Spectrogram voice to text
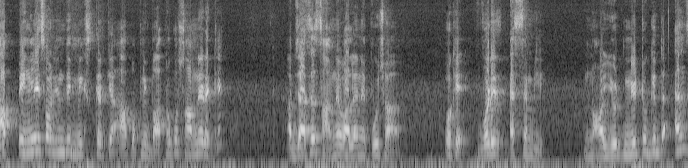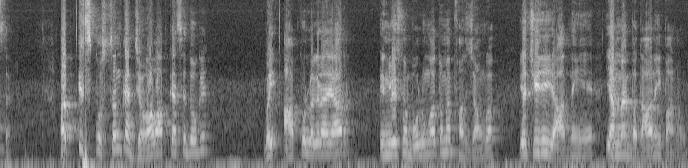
आप इंग्लिश और हिंदी मिक्स करके आप अपनी बातों को सामने रखें। अब जैसे सामने वाले ने पूछा okay what is assembly now you need to give the answer अब इस क्वेश्चन का जवाब आप कैसे दोगे? भाई, आपको लग रहा है यार इंग्लिश में बोलूँगा तो मैं फंस जाऊँगा, या चीज़ें याद नहीं है, या मैं बता नहीं पा रहा हूँ।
